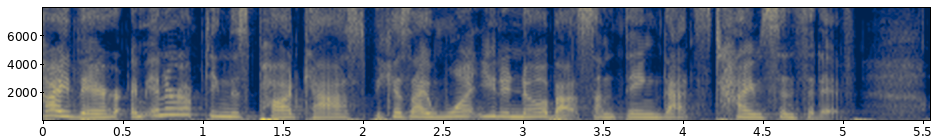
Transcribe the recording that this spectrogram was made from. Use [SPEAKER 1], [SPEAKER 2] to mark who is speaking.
[SPEAKER 1] Hi there. I'm interrupting this podcast because I want you to know about something that's time sensitive.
